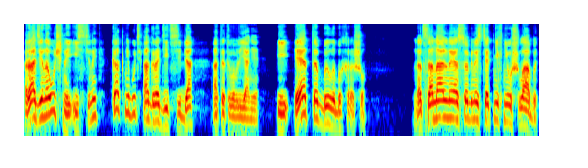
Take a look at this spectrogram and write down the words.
ради научной истины, как-нибудь оградить себя от этого влияния. И это было бы хорошо. Национальная особенность от них не ушла бы,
